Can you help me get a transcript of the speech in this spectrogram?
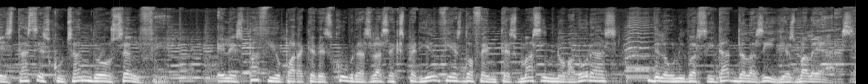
Estás escuchando Selfie, el espacio para que descubras las experiencias docentes más innovadoras de la Universidad de las Islas Baleares.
